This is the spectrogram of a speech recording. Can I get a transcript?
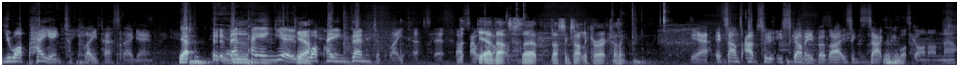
you are paying to playtest their game. Yep. Instead of Yeah. them paying you, Yeah. you are paying them to playtest it. That's how Yeah, that's uh, that's exactly correct. I think. Yeah. It sounds absolutely scummy, but that is exactly Mhm. what's going on now.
